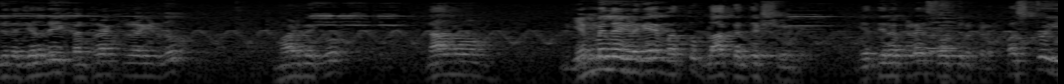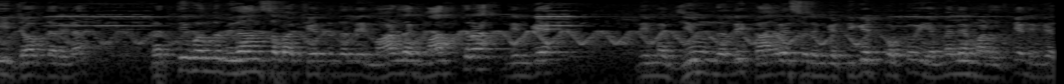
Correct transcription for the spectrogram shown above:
ಇದನ್ನ ಜಲ್ದಿ ಕಾಂಟ್ರಾಕ್ಟರ್ ಹಿಡಿದು ಮಾಡಬೇಕು. ನಾನು ಎಂ ಎಲ್ ಎಗಳಿಗೆ ಮತ್ತು ಬ್ಲಾಕ್ ಅಧ್ಯಕ್ಷಗಳಿಗೆ ಗೆದ್ದಿರೋ ಕಡೆ, ಸೋತಿರೋ ಕಡೆ ಫಸ್ಟ್ ಈ ಜವಾಬ್ದಾರಿನ ಪ್ರತಿಯೊಂದು ವಿಧಾನಸಭಾ ಕ್ಷೇತ್ರದಲ್ಲಿ ಮಾಡಿದಾಗ ಮಾತ್ರ ನಿಮಗೆ ನಿಮ್ಮ ಜೀವನದಲ್ಲಿ ಕಾಂಗ್ರೆಸ್ ನಿಮಗೆ ಟಿಕೆಟ್ ಕೊಟ್ಟು ಎಂ ಎಲ್ ಎ ಮಾಡೋದಕ್ಕೆ ನಿಮಗೆ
